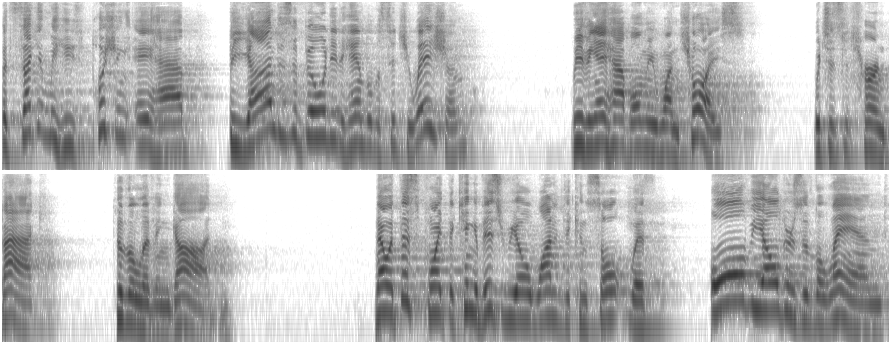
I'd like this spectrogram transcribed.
But secondly, he's pushing Ahab beyond his ability to handle the situation, leaving Ahab only one choice, which is to turn back to the living God. Now, at this point, the king of Israel wanted to consult with all the elders of the land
